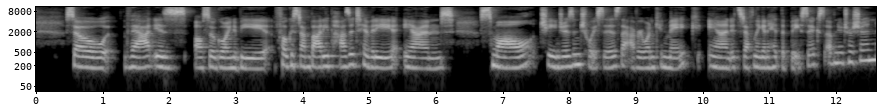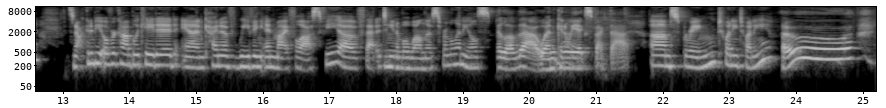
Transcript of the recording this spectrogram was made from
So that is also going to be focused on body positivity and small changes and choices that everyone can make. And it's definitely going to hit the basics of nutrition. It's not going to be overcomplicated and kind of weaving in my philosophy of that attainable mm. wellness for millennials. I love that. When can yeah. we expect that? Um, spring 2020. Oh,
